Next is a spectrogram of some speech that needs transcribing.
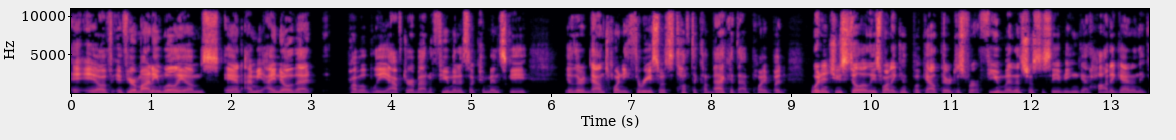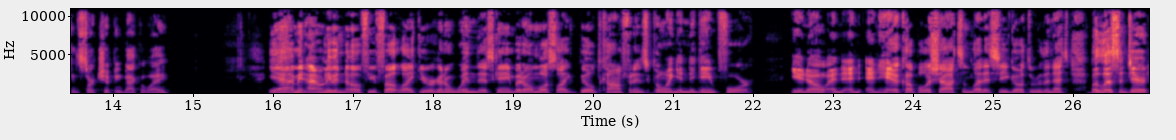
You know, if, if you're Monty Williams, and I mean, I know that probably after about a few minutes of Kaminsky, you know, they're down 23, so it's tough to come back at that point. But wouldn't you still at least want to get Book out there just for a few minutes just to see if he can get hot again and they can start chipping back away? Yeah, I mean, I don't even know if you felt like you were going to win this game, but almost like build confidence going into game four, you know, and and and hit a couple of shots and let it see go through the nets. But listen, Jared,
